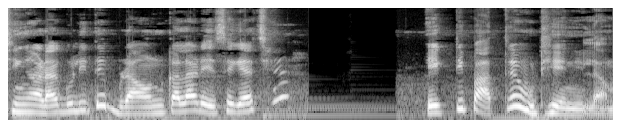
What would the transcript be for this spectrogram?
সিঙ্গাড়াগুলিতে ব্রাউন কালার এসে গেছে। একটি পাত্রে উঠিয়ে নিলাম।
